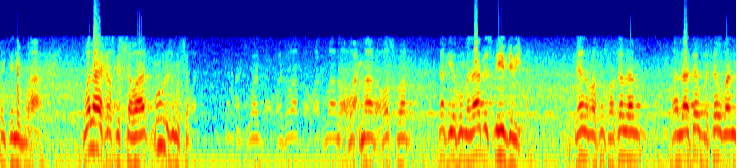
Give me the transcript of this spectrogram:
تجتنبها. ولا يخلص بالسواد مو لزوم السواد. أسود أو أزرق أو أخضر أو أحمر أو أصفر لكن يكون ملابس به جميلة. لأن الرسول صلى الله عليه وسلم قال لا ثوب ثوبا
